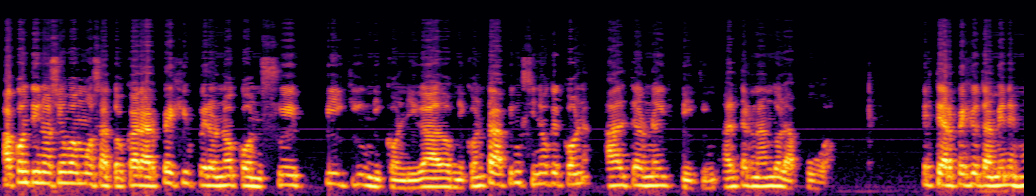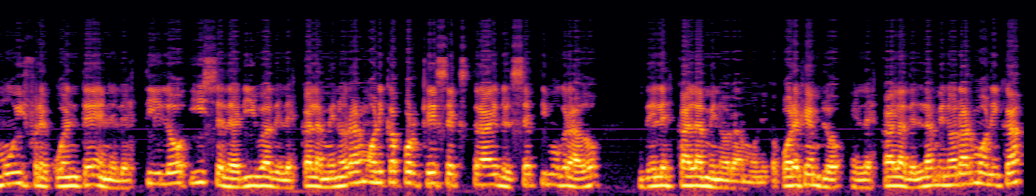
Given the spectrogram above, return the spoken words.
A continuación vamos a tocar arpegios, pero no con sweep picking, ni con ligados, ni con tapping, sino que con alternate picking, alternando la púa. Este arpegio también es muy frecuente en el estilo y se deriva de la escala menor armónica porque se extrae del séptimo grado de la escala menor armónica. Por ejemplo, en la escala de la menor armónica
